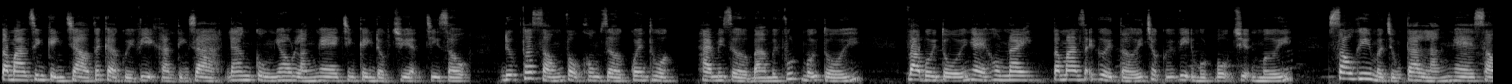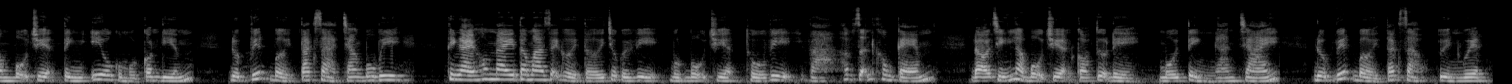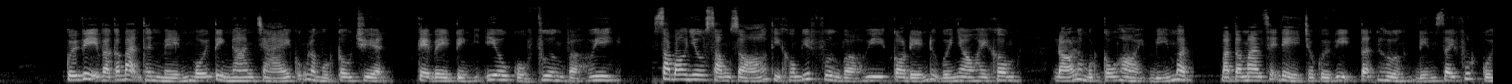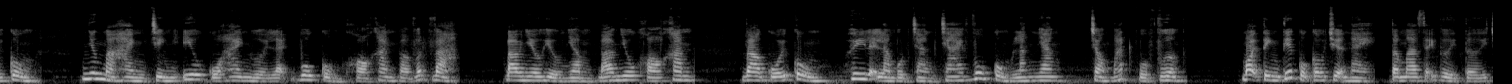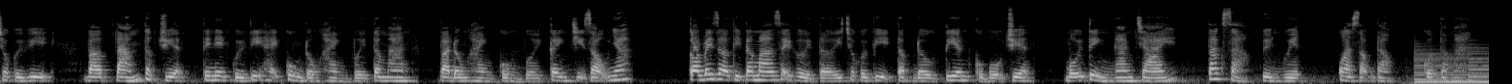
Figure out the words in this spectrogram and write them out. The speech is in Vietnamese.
Tâm An xin kính chào tất cả quý vị khán thính giả đang cùng nhau lắng nghe trên kênh đọc truyện Chị Dậu được phát sóng vào khung giờ quen thuộc 20 giờ 30 phút mỗi tối. Và buổi tối ngày hôm nay, Tâm An sẽ gửi tới cho quý vị một bộ truyện mới sau khi mà chúng ta lắng nghe xong bộ truyện Tình yêu của một con điếm được viết bởi tác giả Trang Bobby. Thì ngày hôm nay Tâm An sẽ gửi tới cho quý vị một bộ truyện thú vị và hấp dẫn không kém. Đó chính là bộ truyện có tựa đề Mối tình ngang trái được viết bởi tác giả Uyển Nguyệt. Quý vị và các bạn thân mến, mối tình ngang trái cũng là một câu chuyện kể về tình yêu của Phương và Huy. Sau bao nhiêu sóng gió thì không biết Phương và Huy có đến được với nhau hay không? Đó là một câu hỏi bí mật mà Tâm An sẽ để cho quý vị tận hưởng đến giây phút cuối cùng. Nhưng mà hành trình yêu của hai người lại vô cùng khó khăn và vất vả. Bao nhiêu hiểu nhầm, bao nhiêu khó khăn. Và cuối cùng Huy lại là một chàng trai vô cùng lăng nhăng trong mắt của Phương. Mọi tình tiết của câu chuyện này Tâm An sẽ gửi tới cho quý vị vào 8 tập truyện. Thế nên quý vị hãy cùng đồng hành với Tâm An và đồng hành cùng với kênh Chị Dậu nhé. Còn bây giờ thì Tâm An sẽ gửi tới cho quý vị tập đầu tiên của bộ truyện Mối tình ngang trái, tác giả Uyển Nguyệt qua giọng đọc của Tâm An.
